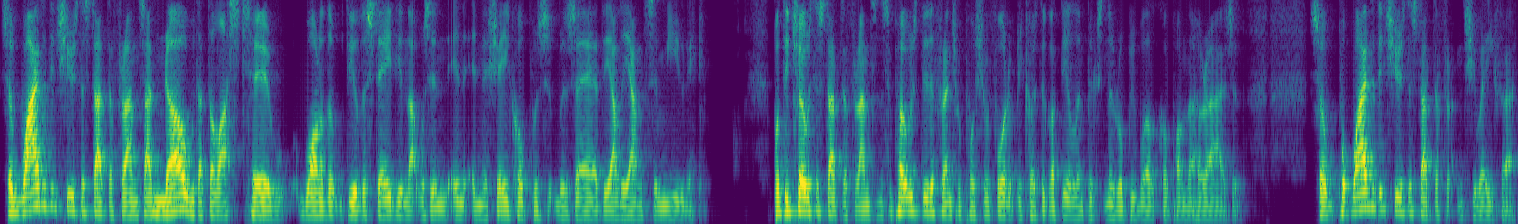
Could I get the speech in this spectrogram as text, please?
So why did they choose the Stade de France? I know that the last two, one of the, the other stadium that was in, in, in the shake-up was was uh, the Allianz in Munich. But they chose the Stade de France, and supposedly the French were pushing for it because they got the Olympics and the Rugby World Cup on the horizon. So, but why did they choose the Stade de France UEFA?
